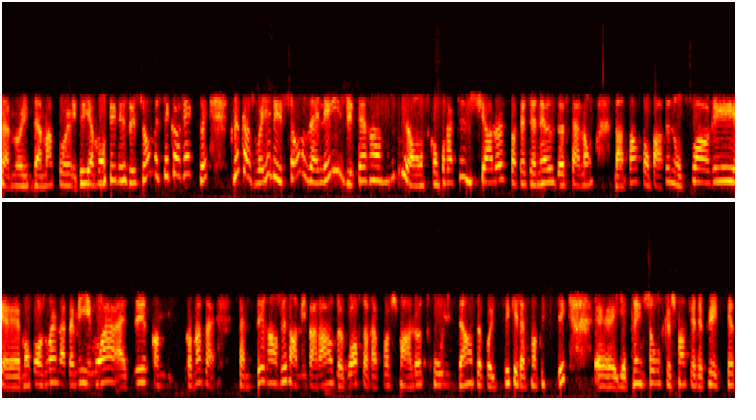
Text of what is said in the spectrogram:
ça m'a évidemment pas aidé à monter les échelons, mais c'est correct. Puis là, quand je voyais les choses aller, j'étais rendue, on, ce qu'on pourrait appeler une chialeuse professionnelle de salon, dans le sens qu'on passait nos soirées, mon conjoint, ma famille et moi, à dire comme comment ça, me dérangeait dans mes valeurs de voir ce rapprochement-là trop évident de politique et de la santé publique. il y a plein de choses que je pense qui auraient pu être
